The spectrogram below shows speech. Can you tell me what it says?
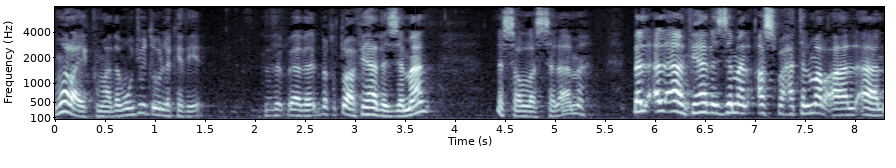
ما رأيكم هذا موجود ولا كثير؟ طبعا في هذا الزمان نسأل الله السلامة. بل الآن في هذا الزمان أصبحت المرأة الآن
